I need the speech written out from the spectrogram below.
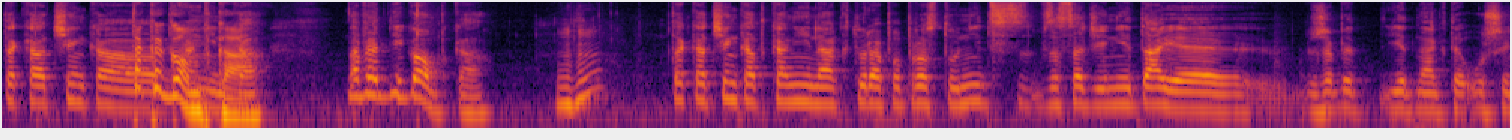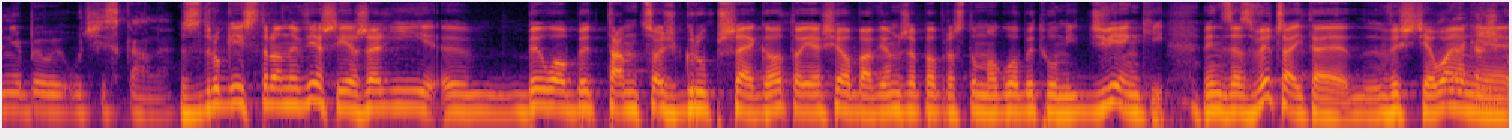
taka cienka. Taka gąbka. Tkaninka. Nawet nie gąbka. Mhm taka cienka tkanina, która po prostu nic w zasadzie nie daje, żeby jednak te uszy nie były uciskane. Z drugiej strony, wiesz, jeżeli y, byłoby tam coś grubszego, to ja się obawiam, że po prostu mogłoby tłumić dźwięki. Więc zazwyczaj te wyściełanie,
